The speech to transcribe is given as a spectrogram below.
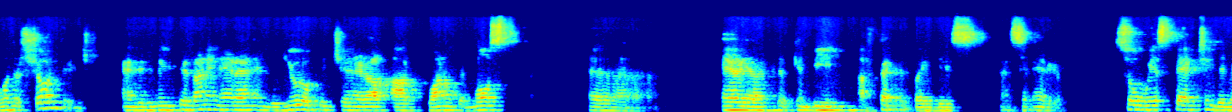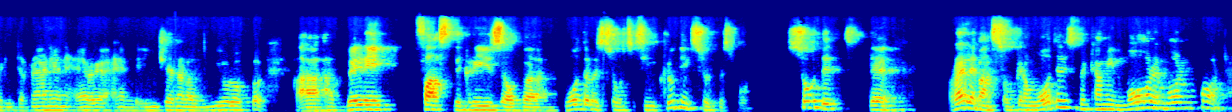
water shortage. And the Mediterranean area and Europe in general are one of the most uh, area that can be affected by this uh, scenario. So we expect in the Mediterranean area and in general in Europe uh, a very fast decrease of uh, water resources, including surface water. So that the relevance of groundwater is becoming more and more important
